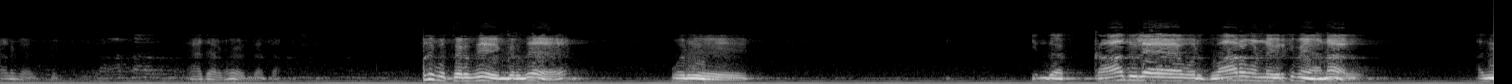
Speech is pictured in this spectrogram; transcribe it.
நடக்காது. ஆச்சாரமாக இருந்தால் தான். அது குத்துறதுங்கிறத ஒரு இந்த காதுல ஒரு துவாரம் ஒன்று இருக்குமே ஆனால் அது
